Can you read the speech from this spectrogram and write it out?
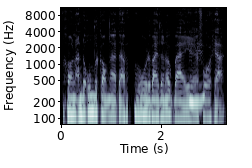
gewoon aan de onderkant, nou, daar hoorden wij dan ook bij mm -hmm. vorig jaar.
